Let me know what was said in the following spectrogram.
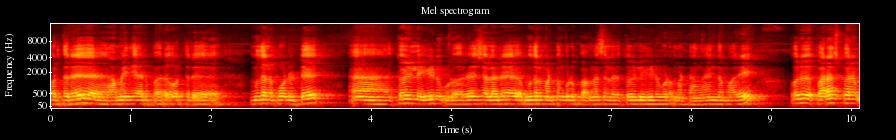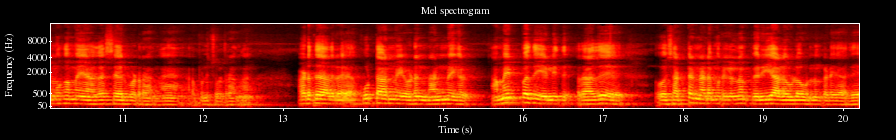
ஒருத்தர் அமைதியாக இருப்பார் ஒருத்தர் முதல் போட்டுட்டு தொழிலில் ஈடுபடுவார். சிலர் முதல் மட்டும் கொடுப்பாங்க சிலர் தொழிலில் ஈடுபட மாட்டாங்க. இந்த மாதிரி ஒரு பரஸ்பர முகமையாக செயல்படுறாங்க அப்படின்னு சொல்கிறாங்க அடுத்து அதில் கூட்டாண்மையோட நன்மைகள். அமைப்பது எளிது. அதாவது ஒரு சட்ட நடைமுறைகள்லாம் பெரிய அளவில் ஒன்றும் கிடையாது.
